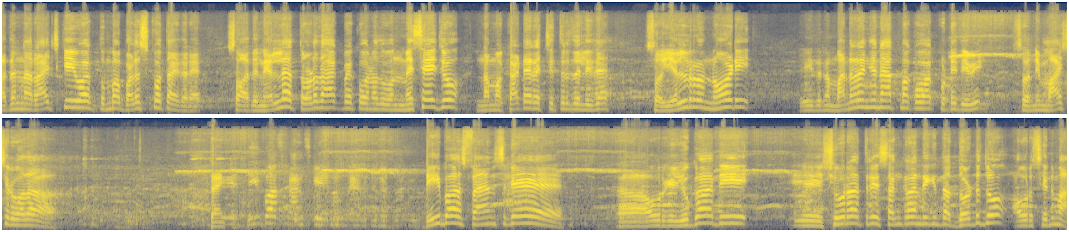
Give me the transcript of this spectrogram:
ಅದನ್ನ ರಾಜಕೀಯವಾಗಿ ತುಂಬಾ ಬಳಸ್ಕೋತಾ ಇದ್ದಾರೆ. ಸೊ ಅದನ್ನೆಲ್ಲ ತೊಡೆದು ಹಾಕಬೇಕು ಅನ್ನೋದು ಒಂದು ಮೆಸೇಜು ನಮ್ಮ ಕಾಟೇರ ಚಿತ್ರದಲ್ಲಿದೆ. ಸೊ ಎಲ್ಲರೂ ನೋಡಿ ಇದನ್ನ ಮನರಂಜನಾತ್ಮಕವಾಗಿ ಕೊಟ್ಟಿದ್ದೀವಿ. ಸೊ ನಿಮ್ಮ ಆಶೀರ್ವಾದ. ಥ್ಯಾಂಕ್ ಯು ಡಿ ಬಾಸ್ ಫ್ಯಾನ್ಸ್ಗೆ ಏನು ಅಂತ ಹೇಳ್ತೀರಾ ಡಿ ಬಾಸ್ ಫ್ಯಾನ್ಸ್ಗೆ ಅವ್ರಿಗೆ ಯುಗಾದಿ ಈ ಶಿವರಾತ್ರಿ ಸಂಕ್ರಾಂತಿಗಿಂತ ದೊಡ್ಡದು ಅವ್ರ ಸಿನಿಮಾ.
